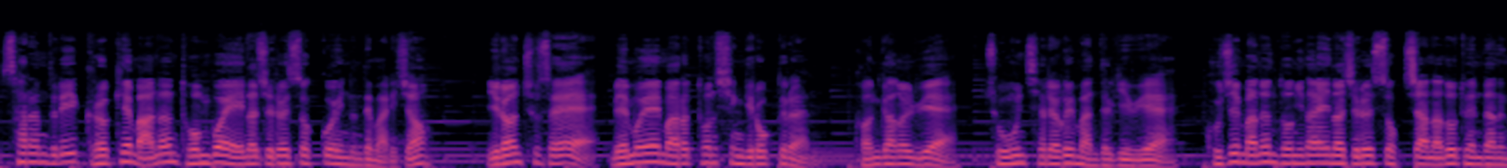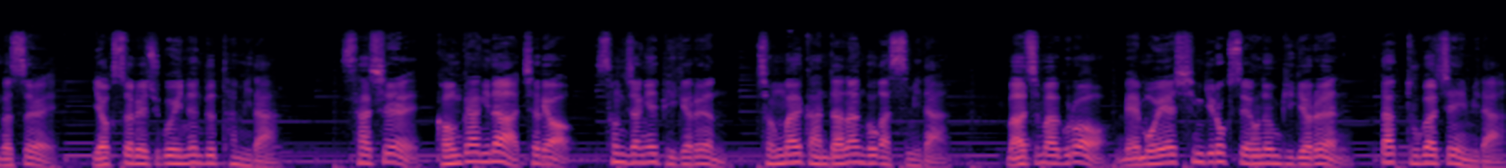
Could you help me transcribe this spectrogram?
사람들이 그렇게 많은 돈과 에너지를 쏟고 있는데 말이죠. 이런 추세에 메모의 마라톤 신기록들은 건강을 위해 좋은 체력을 만들기 위해 굳이 많은 돈이나 에너지를 쏟지 않아도 된다는 것을 역설해주고 있는 듯합니다. 사실 건강이나 체력, 성장의 비결은 정말 간단한 것 같습니다. 마지막으로 메모의 신기록 세우는 비결은 딱 두 가지입니다.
